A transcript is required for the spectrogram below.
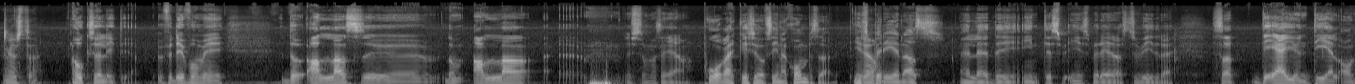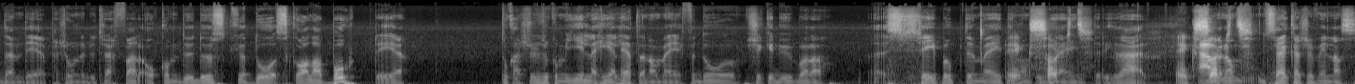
Just det. Också lite grann. För det får mig... De, allas... eh, De alla... eh, Hur ska man säga? Påverkas ju av sina kompisar. Inspireras, eller det inte inspireras och så vidare. Så det är ju en del av den det personen du träffar. Och om du, du ska då skala bort det då kanske du kommer gilla helheten av mig för då försöker du bara eh, shape upp till mig till någonting jag Exakt. inte riktigt är. Exakt. Även om sen kanske det finns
